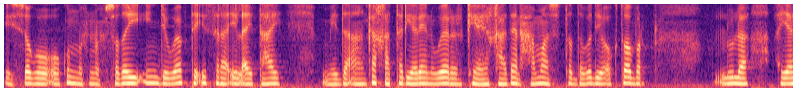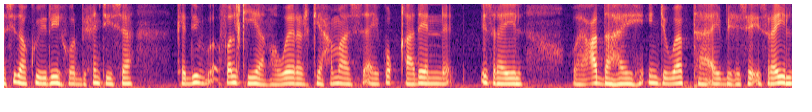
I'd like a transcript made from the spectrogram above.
isagoo oo ku nuxnuxsaday in jawaabta israel ay tahay mida aan ka khatar yareen weerarkii ay qaadeen xamaas toddobadii oktoobar lula ayaa sidaa ku yidhi warbixintiisa kadib falkii ama weerarkii xamaas ay ku qaadeen israel waa caddahay in jawaabta ay bixisay israel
